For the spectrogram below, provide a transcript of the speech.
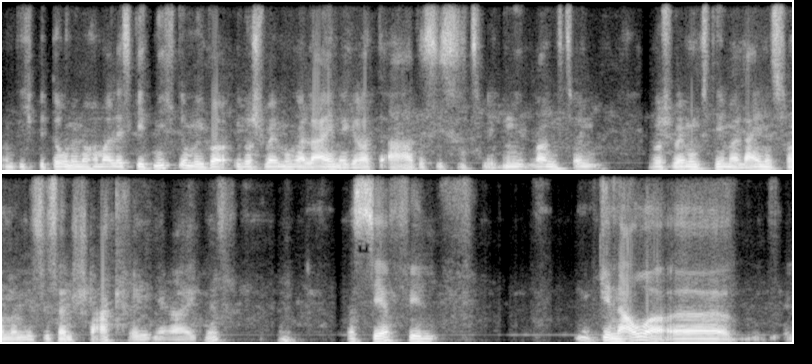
Und ich betone noch einmal, es geht nicht um Über, Überschwemmung alleine. Gerade, ah, das ist jetzt, war nicht so ein Überschwemmungsthema alleine, sondern es ist ein Starkregenereignis, das sehr viel genauer äh,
